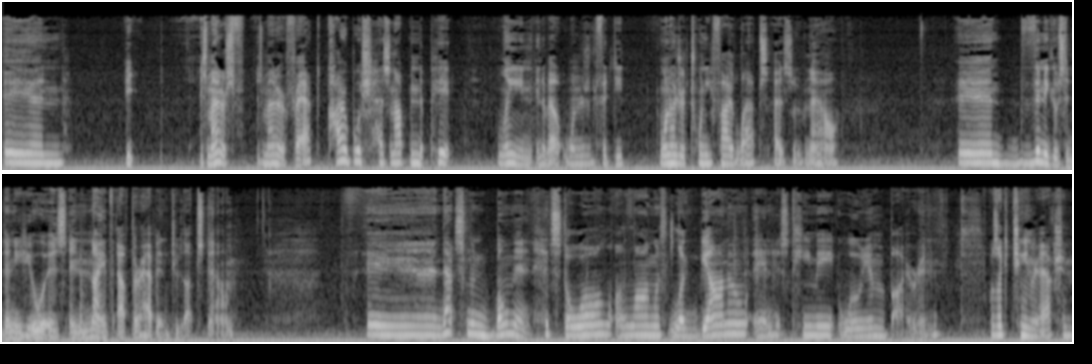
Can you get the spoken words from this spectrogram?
And it, as a matter as matter of fact, Kyle Busch has not been to pit lane in about 150, 125 laps as of now. And then it goes to Denny, who is in ninth after having two laps down. And that's when Bowman hits the wall along with Logano and his teammate William Byron. It was like a chain reaction.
